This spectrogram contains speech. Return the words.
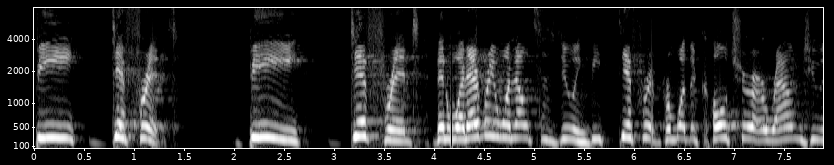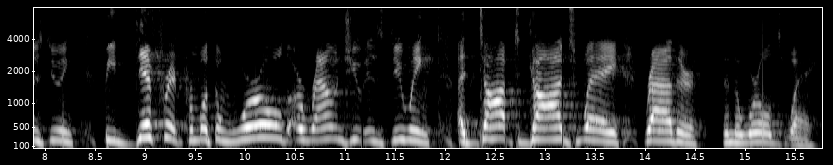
Be different. Be different than what everyone else is doing. Be different from what the culture around you is doing. Be different from what the world around you is doing. Adopt God's way rather than the world's way.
